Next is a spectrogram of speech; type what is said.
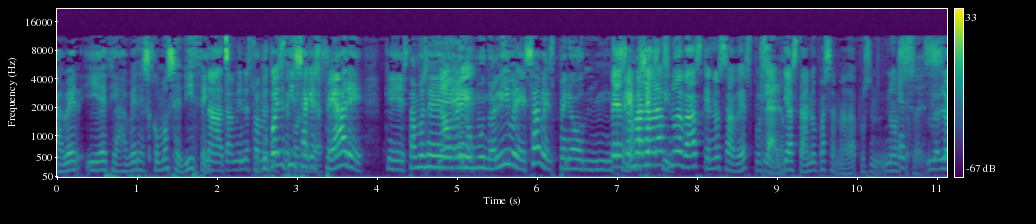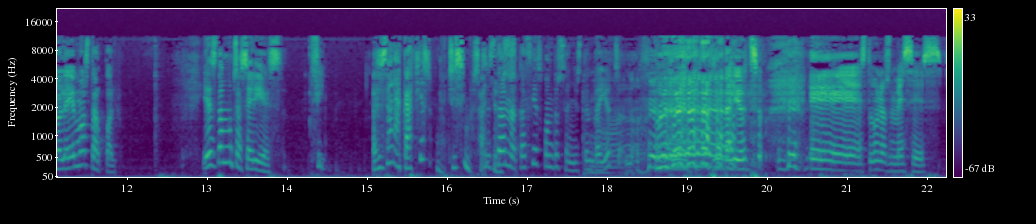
a ver, y decía, a ver, es como se dice. Nada, también es para Tú puedes decir con saques ellas, ¿eh? que estamos en, No, en un mundo libre, ¿sabes? Pero, mm, Pero son palabras nuevas que no sabes, pues Claro. ya está, no pasa nada. Pues nos- Eso es. lo, lo leemos tal cual. Y has estado en muchas series. Sí. Has estado en Acacias muchísimos años. ¿Están acacias cuántos años? ¿38? No. 38. Eh, estuve unos meses.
